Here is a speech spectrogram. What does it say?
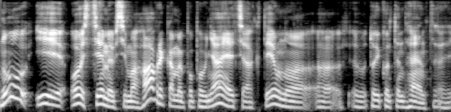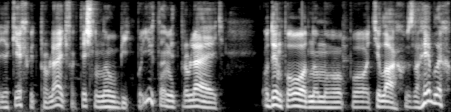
Ну і ось цими всіма гавриками поповняється активно е, е, той контингент, е, яких відправляють фактично на убій. Бо їх там відправляють один по одному по тілах загиблих,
